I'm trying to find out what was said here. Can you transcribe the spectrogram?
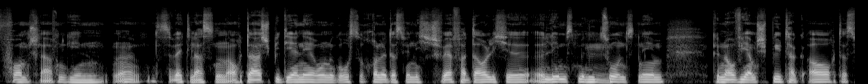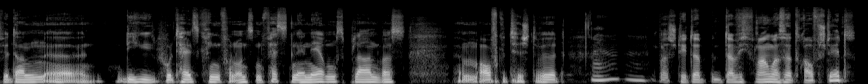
vorm Schlafen gehen, ne, das weglassen. Auch da spielt die Ernährung eine große Rolle, dass wir nicht schwer verdauliche äh, Lebensmittel mhm. zu uns nehmen. Genau wie am Spieltag auch, dass wir dann äh, die Hotels kriegen von uns einen festen Ernährungsplan, was ähm, aufgetischt wird. Ah. Was steht da? Darf ich fragen, was da drauf steht?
